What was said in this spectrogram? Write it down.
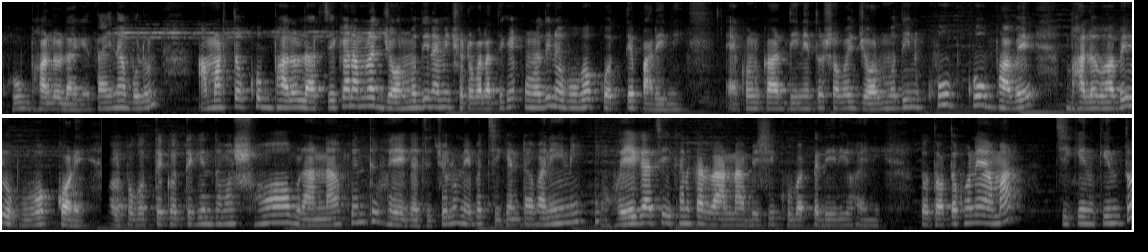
খুব ভালো লাগে, তাই না বলুন? আমার তো খুব ভালো লাগছে, কারণ আমরা জন্মদিন আমি ছোটোবেলা থেকে কোনো দিন উপভোগ করতে পারিনি। এখনকার দিনে তো সবাই জন্মদিন খুব খুবভাবে ভালোভাবেই উপভোগ করে। গল্প করতে করতে কিন্তু আমার সব রান্নাও কিন্তু হয়ে গেছে। চলুন এবার চিকেনটা বানিয়ে নিই। হয়ে গেছে এখানকার রান্না, বেশি খুব একটা দেরি হয়নি। তো ততক্ষণে আমার চিকেন কিন্তু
